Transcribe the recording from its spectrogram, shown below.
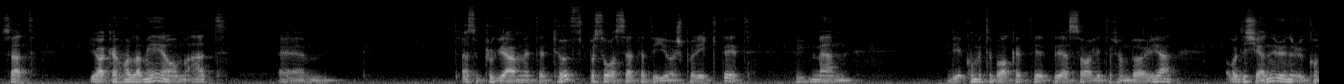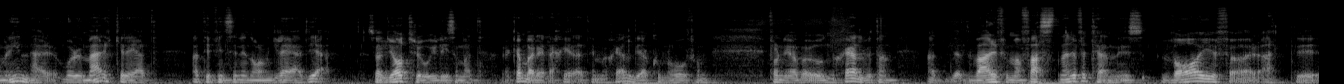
Så att jag kan hålla med om att ehm, alltså programmet är tufft på så sätt att det görs på riktigt. Mm. Men det kommer tillbaka till det jag sa lite från början. Och det känner du när du kommer in här. Vad du märker är att, att det finns en enorm glädje. Så att Mm. jag tror ju liksom att, jag kan bara relatera till mig själv, det jag kommer ihåg från, från när jag var ung själv. Utan att, att varför man fastnade för tennis var ju för att det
